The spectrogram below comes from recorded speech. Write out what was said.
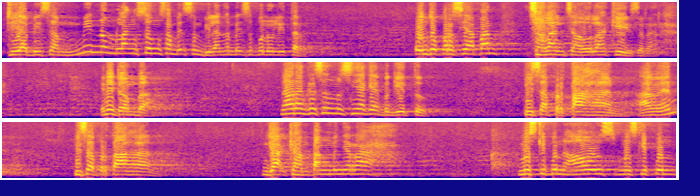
dia bisa minum langsung sampai 9 sampai 10 liter. Untuk persiapan jalan jauh lagi, Saudara. Ini domba. Nah, orang Kristen mestinya kayak begitu. Bisa bertahan. Amin. Bisa bertahan. Nggak gampang menyerah. Meskipun haus, meskipun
